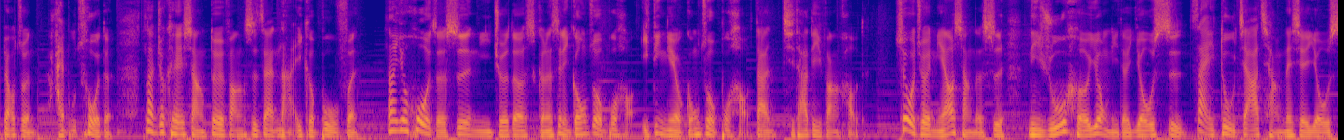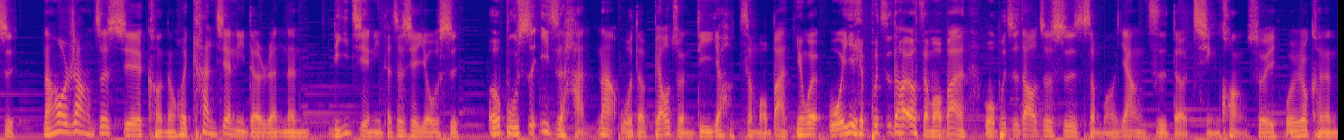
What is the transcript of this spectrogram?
标准还不错的，那你就可以想对方是在哪一个部分。那又或者是你觉得可能是你工作不好，一定也有工作不好，但其他地方好的。所以我觉得你要想的是，你如何用你的优势再度加强那些优势，然后让这些可能会看见你的人能理解你的这些优势。而不是一直喊，那我的标准低要怎么办？因为我也不知道要怎么办，我不知道这是什么样子的情况，所以我就可能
